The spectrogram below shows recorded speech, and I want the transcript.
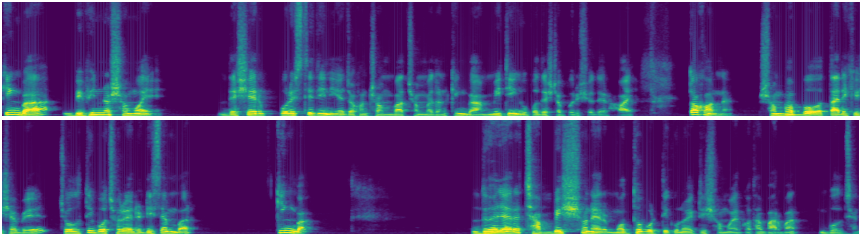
কিংবা বিভিন্ন সময়ে দেশের পরিস্থিতি নিয়ে যখন সংবাদ সম্মেলন কিংবা মিটিং উপদেষ্টা পরিষদের হয়, তখন সম্ভাব্য তারিখ হিসাবে চলতি বছরের ডিসেম্বর কিংবা দুই হাজার ছাব্বিশ সনের মধ্যবর্তী কোনো একটি সময়ের কথা বারবার বলছেন।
